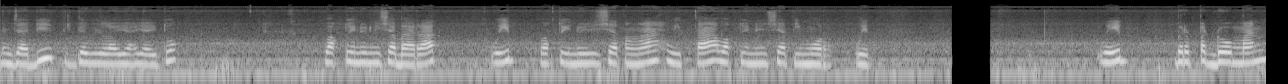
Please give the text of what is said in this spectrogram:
menjadi tiga wilayah yaitu waktu Indonesia Barat WIB, waktu Indonesia Tengah WITA, waktu Indonesia Timur WIT. WIB berpedoman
